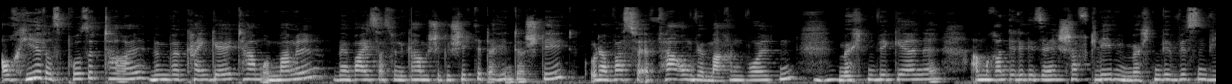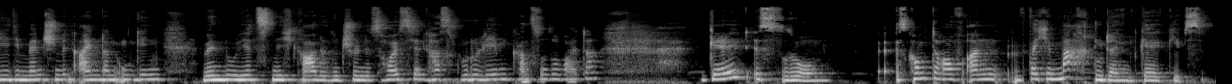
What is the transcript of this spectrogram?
Auch hier das Puzzleteil, wenn wir kein Geld haben und Mangel, wer weiß, was für eine karmische Geschichte dahinter steht oder was für Erfahrungen wir machen wollten, mhm. möchten wir gerne am Rande der Gesellschaft leben, möchten wir wissen, wie die Menschen mit einem dann umgehen, wenn du jetzt nicht gerade so ein schönes Häuschen hast, wo du leben kannst und so weiter. Geld ist so, es kommt darauf an, welche Macht du deinem Geld gibst,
